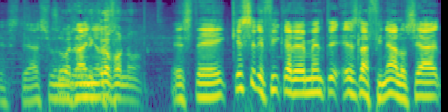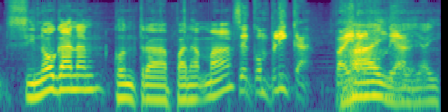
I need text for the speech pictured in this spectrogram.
este, hace unos años. micrófono. Este, ¿qué significa realmente es la final? O sea, si no ganan contra Panamá, se complica para ir al mundial.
